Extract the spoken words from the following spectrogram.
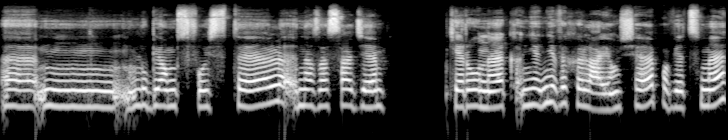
e, mm, lubią swój styl na zasadzie kierunek, nie, nie wychylają się, powiedzmy,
